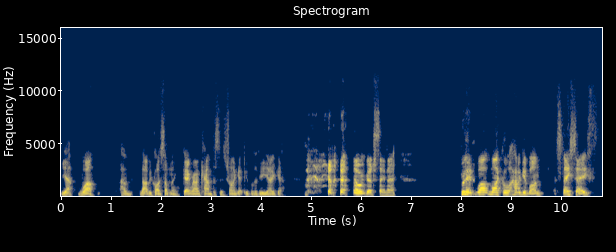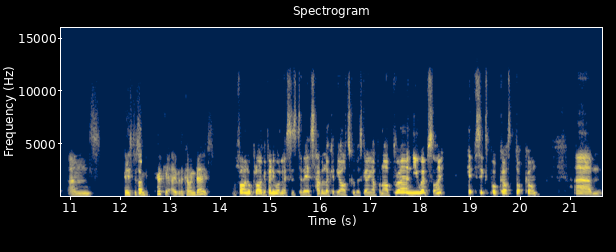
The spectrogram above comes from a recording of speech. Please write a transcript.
Yeah, well, um, that'd be quite something. Going around campuses trying to get people to do yoga. I wouldn't be able to say no. Brilliant. Well, Michael, have a good one. Stay safe, and here's to some cricket over the coming days. Final plug: if anyone listens to this, have a look at the article that's going up on our brand new website, hip6podcast.com. Um,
